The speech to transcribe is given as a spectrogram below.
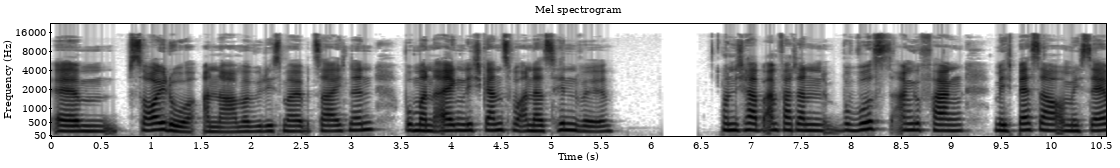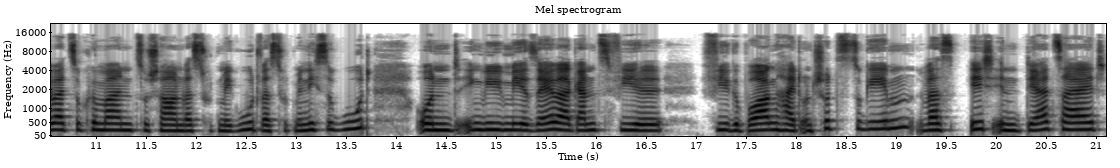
ähm, Pseudo-Annahme, würde ich es mal bezeichnen, wo man eigentlich ganz woanders hin will. Und ich habe einfach dann bewusst angefangen, mich besser um mich selber zu kümmern, zu schauen, was tut mir gut, was tut mir nicht so gut und irgendwie mir selber ganz viel viel Geborgenheit und Schutz zu geben, was ich in der Zeit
